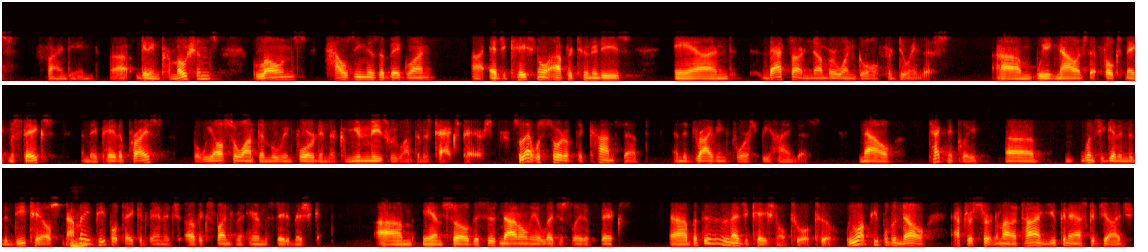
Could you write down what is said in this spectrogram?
finding, uh, getting promotions, loans, housing is a big one, uh, educational opportunities, and that's our number one goal for doing this. Um, we acknowledge that folks make mistakes and they pay the price, but we also want them moving forward in their communities. We want them as taxpayers. So that was sort of the concept and the driving force behind this. Now, technically, uh, once you get into the details, not mm-hmm. many people take advantage of expungement here in the state of Michigan. Um, and so this is not only a legislative fix, uh, but this is an educational tool too. We want people to know after a certain amount of time, you can ask a judge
